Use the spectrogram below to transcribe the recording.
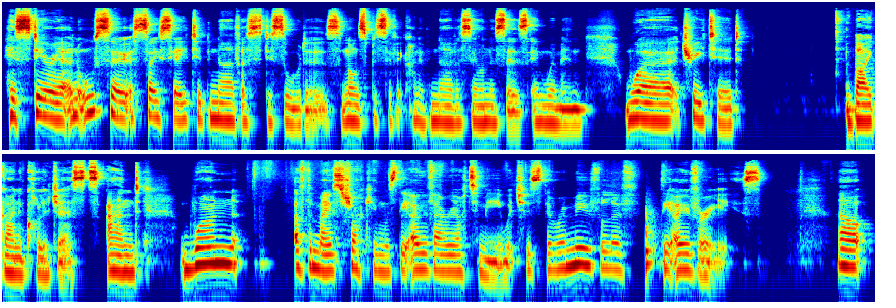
hysteria and also associated nervous disorders, non-specific kind of nervous illnesses in women were treated by gynecologists. And one of the most shocking was the ovariotomy, which is the removal of the ovaries. Now,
